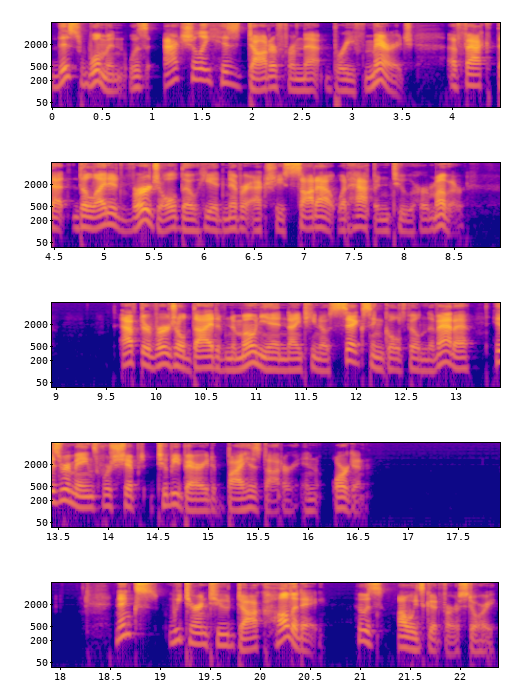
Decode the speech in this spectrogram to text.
This woman was actually his daughter from that brief marriage, a fact that delighted Virgil, though he had never actually sought out what happened to her mother. After Virgil died of pneumonia in 1906 in Goldfield, Nevada, his remains were shipped to be buried by his daughter in Oregon. Next, we turn to Doc Holliday, who is always good for a story.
